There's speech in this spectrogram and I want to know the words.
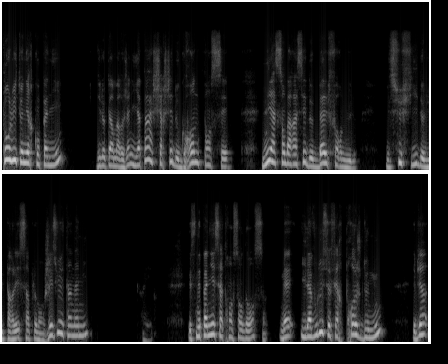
pour lui tenir compagnie, dit le père Marugène, il n'y a pas à chercher de grandes pensées, ni à s'embarrasser de belles formules. Il suffit de lui parler simplement. Jésus est un ami. Et ce n'est pas nier sa transcendance, mais il a voulu se faire proche de nous, eh bien,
